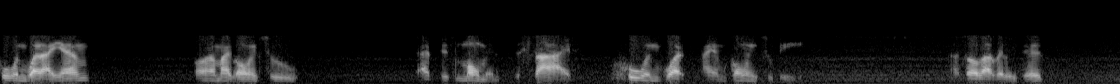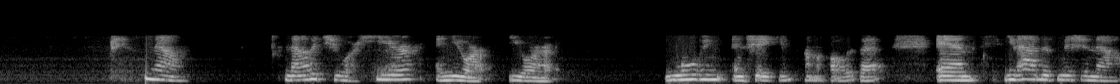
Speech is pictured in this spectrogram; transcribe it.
who and what I am, or am I going to, at this moment, decide who and what I am going to be? That's all I really did. Now, now that you are here and you are you are moving and shaking, I'm gonna call it that, and you have this mission now,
